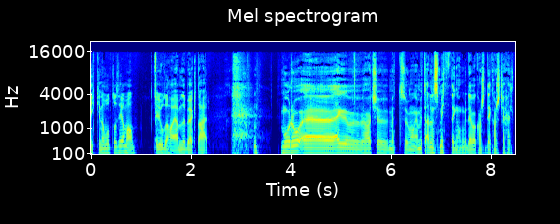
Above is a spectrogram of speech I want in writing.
ikke noe vondt å si om han. Jo, det har jeg, men det ta her. Moro. Eh, jeg har ikke møtt så mange. Jeg møtte Ellen Smith en gang, det, var kanskje, det er kanskje ikke helt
